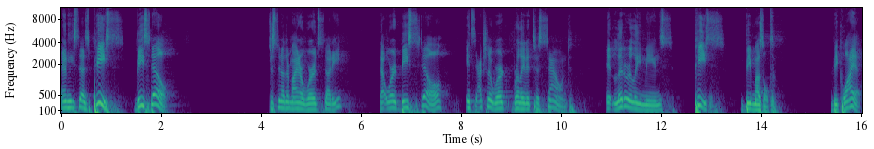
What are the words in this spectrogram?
and he says, "Peace, be still." Just another minor word study. That word be still, it's actually a word related to sound. It literally means peace, be muzzled. Be quiet.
